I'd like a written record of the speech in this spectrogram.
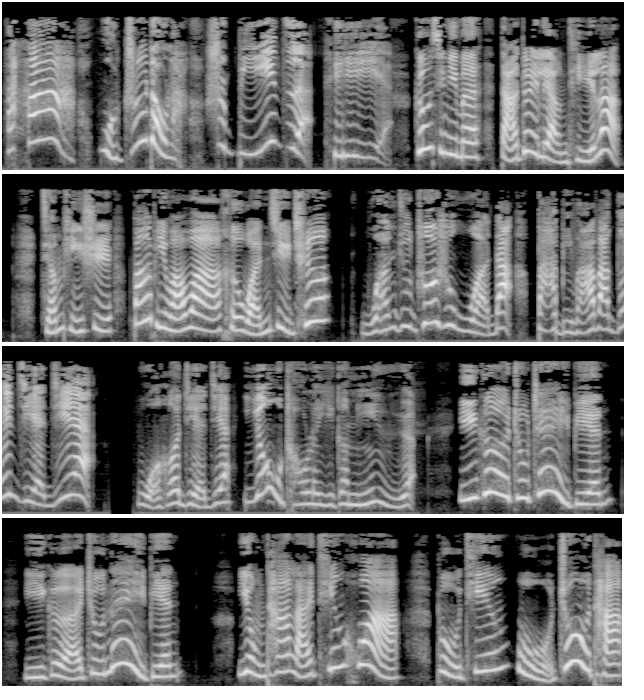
哈哈，我知道了，是鼻子！嘿嘿，恭喜你们答对两题了，奖品是芭比娃娃和玩具车。玩具车是我的，芭比娃娃给姐姐。我和姐姐又抽了一个谜语，一个住这边，一个住那边。用它来听话，不听捂住它；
